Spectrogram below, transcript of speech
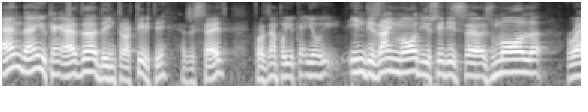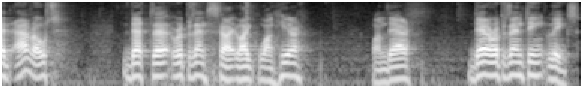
and then you can add uh, the interactivity as I said. For example you can you in design mode you see these uh, small red arrows that uh, represents like one here one there. They're representing links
